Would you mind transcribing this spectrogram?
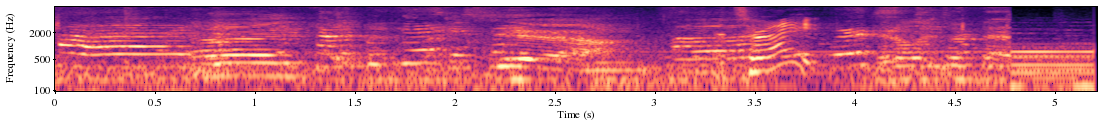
Hi. Yeah. That's right.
